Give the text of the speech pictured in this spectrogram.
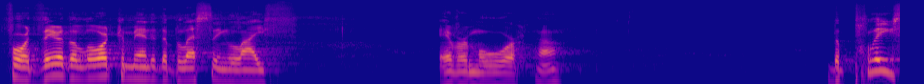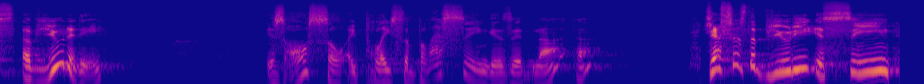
For there the Lord commanded the blessing life evermore. Huh? the place of unity is also a place of blessing, is it not? Huh? Just as the beauty is seen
